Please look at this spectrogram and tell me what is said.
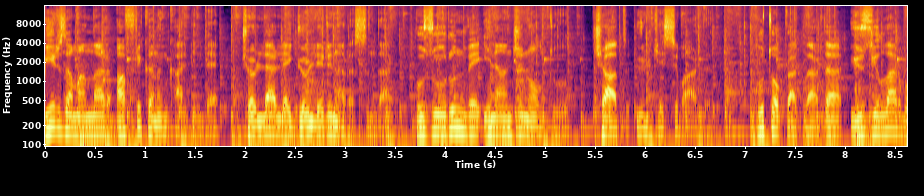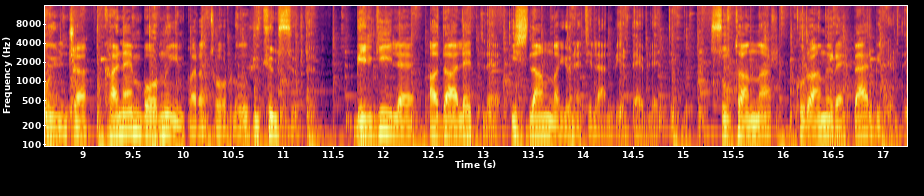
Bir zamanlar Afrika'nın kalbinde, çöllerle göllerin arasında huzurun ve inancın olduğu Çad ülkesi vardı. Bu topraklarda yüzyıllar boyunca Kanem-Bornu İmparatorluğu hüküm sürdü. Bilgiyle, adaletle, İslam'la yönetilen bir devletti. Sultanlar Kur'an'ı rehber bilirdi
